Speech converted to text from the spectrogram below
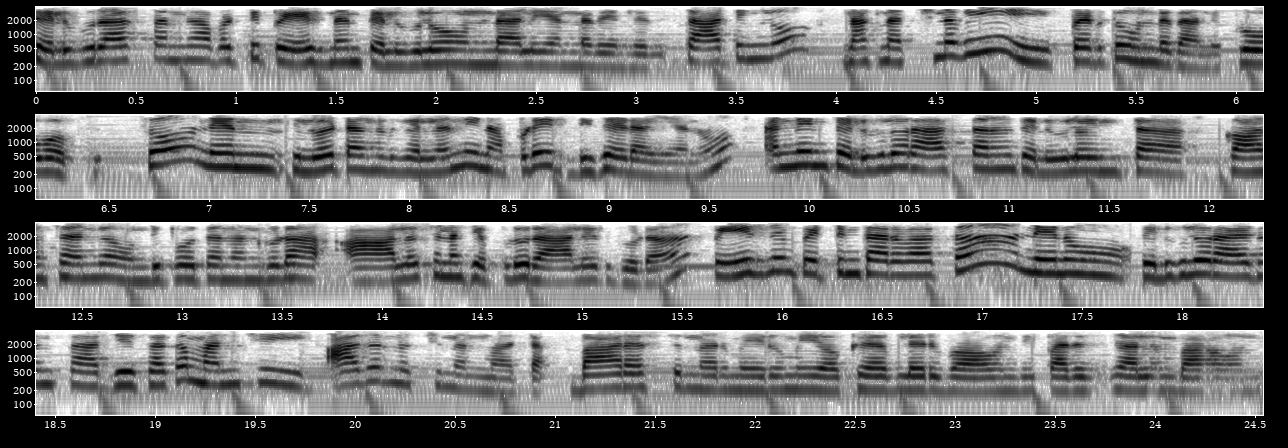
తెలుగు రాస్తాను కాబట్టి పేజ్ నేమ్ తెలుగులో ఉండాలి అన్నది ఏం లేదు. స్టార్టింగ్లో నాకు నచ్చినవి పెడుతూ ఉండేదాన్ని ప్రోవర్బ్స్ సో నేను సిల్వర్ టంగడ్కి వెళ్ళాను. నేను అప్పుడే డిసైడ్ అయ్యాను. అండ్ నేను తెలుగులో రాస్తాను. తెలుగులో ఇంత కాన్స్టాంట్గా ఉండిపోతానని కూడా ఆ ఆలోచన నాకు ఎప్పుడు రాలేదు కూడా. పేజ్ నేమ్ పెట్టిన తర్వాత నేను తెలుగులో రాయడం స్టార్ట్ చేశాక మంచి ఆదరణ వచ్చిందనమాట బాగా రాస్తున్నారు మీరు. మీ ఒకేబులరీ బాగుంది. పదజాలం బాగుంది.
